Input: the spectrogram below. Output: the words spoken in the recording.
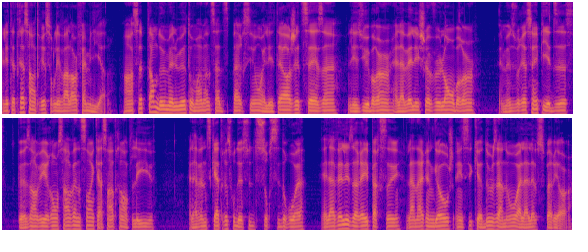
Elle était très centrée sur les valeurs familiales. En septembre 2008, au moment de sa disparition, elle était âgée de 16 ans, les yeux bruns, elle avait les cheveux longs bruns, elle mesurait 5 pieds 10, pesait environ 125 à 130 livres. Elle avait une cicatrice au-dessus du sourcil droit, Elle avait les oreilles percées, la narine gauche ainsi que deux anneaux à la lèvre supérieure.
